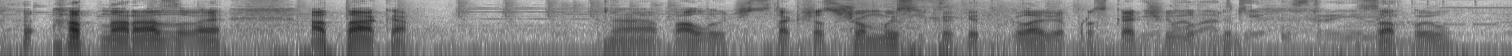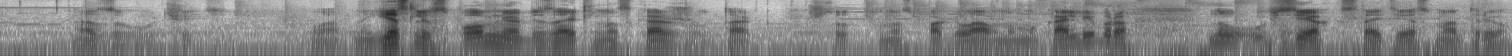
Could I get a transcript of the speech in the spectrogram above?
одноразовая атака а, получится. Так, сейчас еще мысль какая-то в голове проскочила, блин, забыл озвучить. Ладно, если вспомню, обязательно скажу. Так, что-то у нас по главному калибру. Ну, у всех, кстати, я смотрю.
